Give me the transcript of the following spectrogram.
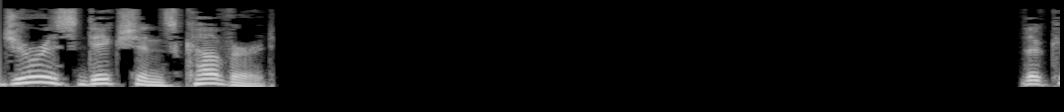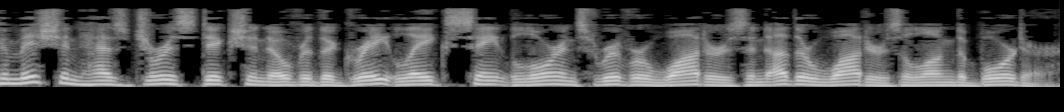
Jurisdictions covered The Commission has jurisdiction over the Great Lakes St. Lawrence River waters and other waters along the border.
